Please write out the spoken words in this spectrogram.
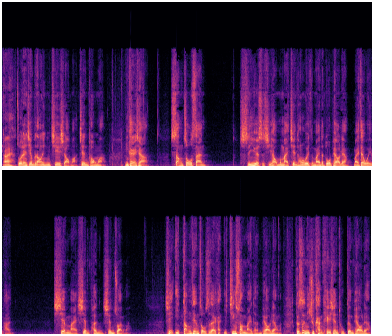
哎，昨天节目当中已经揭晓嘛，建通嘛，你看一下上周三十一月十七号，我们买建通的位置买的多漂亮，买在尾盘，现买现喷现赚嘛。其实以当天走势来看，已经算买的很漂亮了。可是你去看 K 线图更漂亮。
